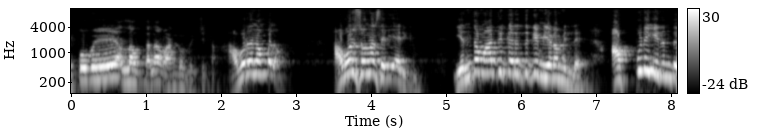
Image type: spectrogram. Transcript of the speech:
எப்போவே அல்லாஹ் வாங்க வச்சுட்டான். அவரை நம்பலாம். அவர் சொன்னால் சரியா இருக்கும் எந்த மாற்று கருத்துக்கும் இடம் இல்லை. அப்படி இருந்த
